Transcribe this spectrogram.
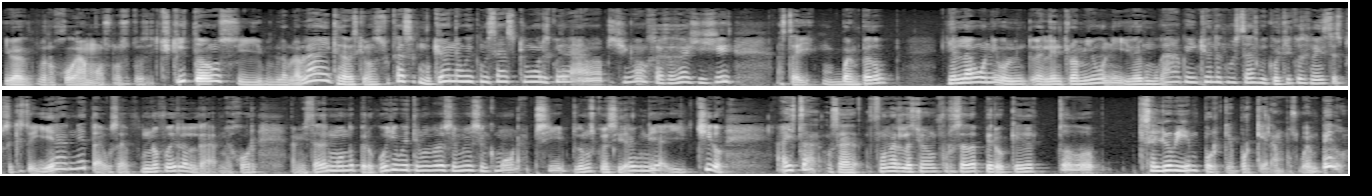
iba, bueno, jugamos nosotros de chiquitos y bla, bla, bla, y cada vez que vamos a su casa, como, ¿qué onda, güey? ¿Cómo estás? ¿Cómo va la escuela? Ah, pues chingón, jajaja, jiji. Hasta ahí, buen pedo. Y en la uni, él entró a mi uni y yo como, ah, güey, ¿qué onda? ¿Cómo estás, güey? Cualquier cosa que necesites, pues aquí estoy. Y era neta, o sea, no fue la mejor amistad del mundo, pero, oye, güey, tenemos varios amigos en común, ah, pues sí, podemos coincidir algún día y chido. Ahí está, o sea, fue una relación forzada, pero que de todo salió bien porque porque éramos buen pedo.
